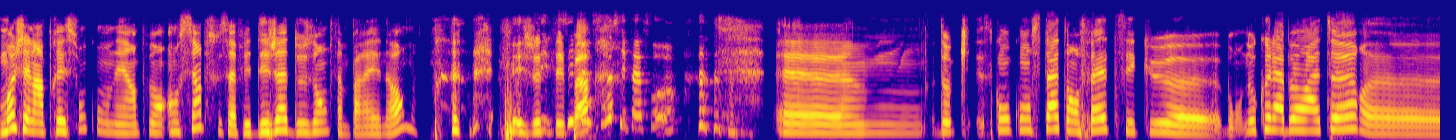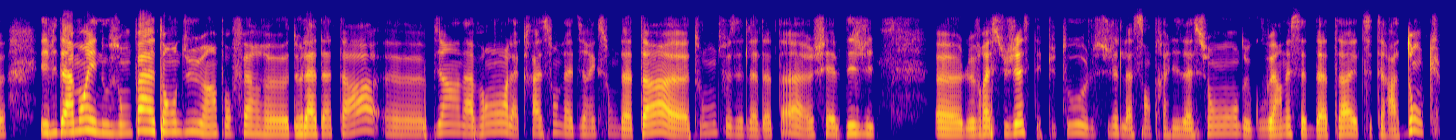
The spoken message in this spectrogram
Moi, j'ai l'impression qu'on est un peu ancien parce que ça fait déjà deux ans, ça me paraît énorme, mais je ne sais pas. C'est pas faux, c'est pas faux. Hein. donc, ce qu'on constate en fait, c'est que bon, nos collaborateurs, évidemment, ils nous ont pas attendus hein, pour faire de la data. bien avant la création de la direction data, tout le monde faisait de la data chez FDJ. Le vrai sujet, c'était plutôt le sujet de la centralisation, de gouverner cette data, etc. Donc,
